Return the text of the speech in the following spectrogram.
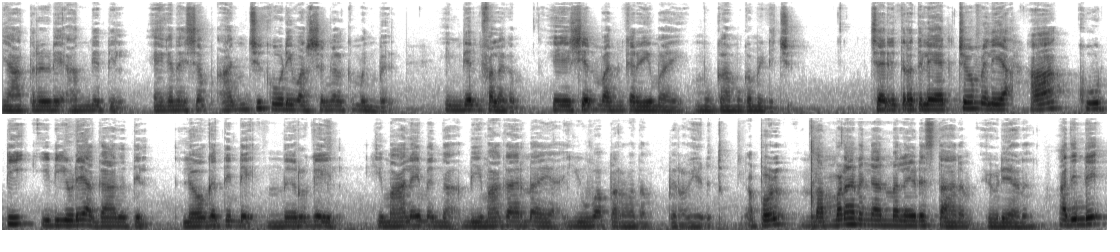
യാത്രയുടെ അന്ത്യത്തിൽ ഏകദേശം അഞ്ച് കോടി വർഷങ്ങൾക്ക് മുൻപ് ഇന്ത്യൻ ഫലകം ഏഷ്യൻ വൻകരയുമായി മുഖാമുഖം ഇടിച്ചു. ചരിത്രത്തിലെ ഏറ്റവും വലിയ ആ കൂട്ടി ഇടിയുടെ അഗാധത്തിൽ ലോകത്തിന്റെ നെറുകയിൽ ഹിമാലയം എന്ന ഭീമാകാരനായ യുവപർവതം പിറവിയെടുത്തു. അപ്പോൾ നമ്മുടെ അനങ്ങാൻമലയുടെ സ്ഥാനം എവിടെയാണ്? അതിന്റെ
